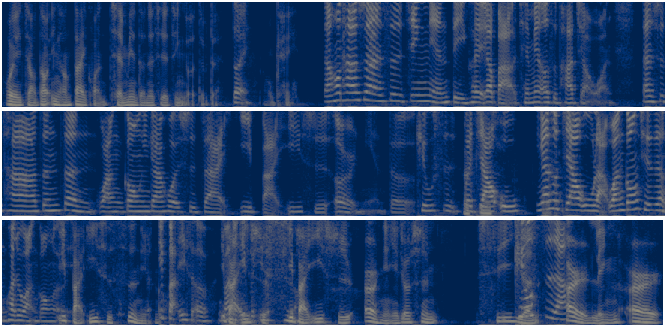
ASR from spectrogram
会缴到银行贷款前面的那些金额，对不对？对，OK。然后它虽然是今年底可以要把前面二十趴缴完，但是它真正完工应该会是在一百一十二年的 Q 四会交屋，应该说交屋啦。完工其实很快就完工了，一百一十四年，一百一十二，一百一十，一百一十二年，也就是。西 Q 四啊，二零二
